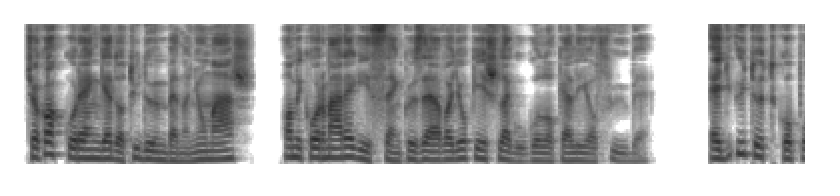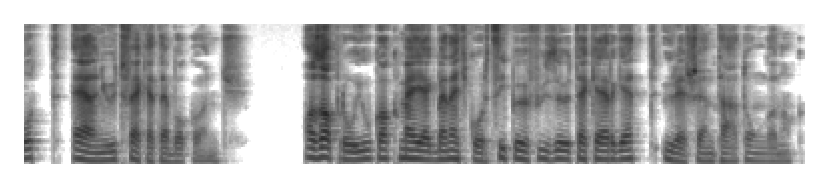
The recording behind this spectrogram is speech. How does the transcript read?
Csak akkor enged a tüdőmben a nyomás, amikor már egészen közel vagyok és legugolok elé a fűbe. Egy ütött kopott, elnyűjt fekete bakancs. Az apró lyukak, melyekben egykor cipőfűző tekergett, üresen tátonganak.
